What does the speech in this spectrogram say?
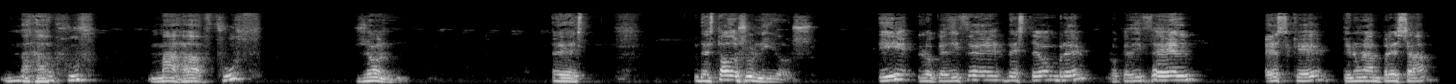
Mahafuz, Mahafuz John, de Estados Unidos. Y lo que dice de este hombre, lo que dice él, es que tiene una empresa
